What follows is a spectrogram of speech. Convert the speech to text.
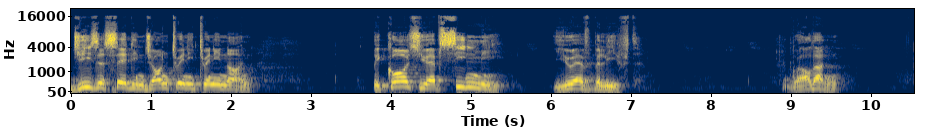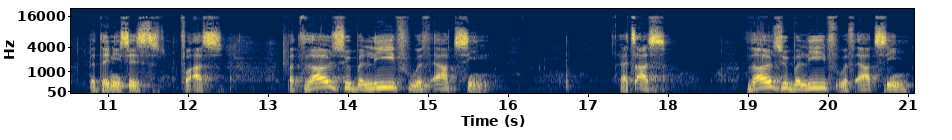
Jesus said in John 20 29, Because you have seen me, you have believed. Well done. But then he says for us, But those who believe without sin, that's us. Those who believe without sin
